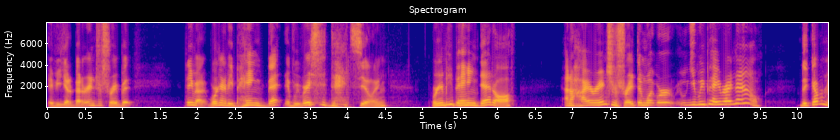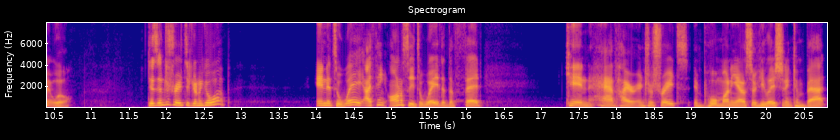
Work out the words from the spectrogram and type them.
if you get a better interest rate, but think about it. We're going to be paying debt if we raise the debt ceiling. We're going to be paying debt off at a higher interest rate than what we're we pay right now. The government will, because interest rates are going to go up. And it's a way. I think honestly, it's a way that the Fed can have higher interest rates and pull money out of circulation and combat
